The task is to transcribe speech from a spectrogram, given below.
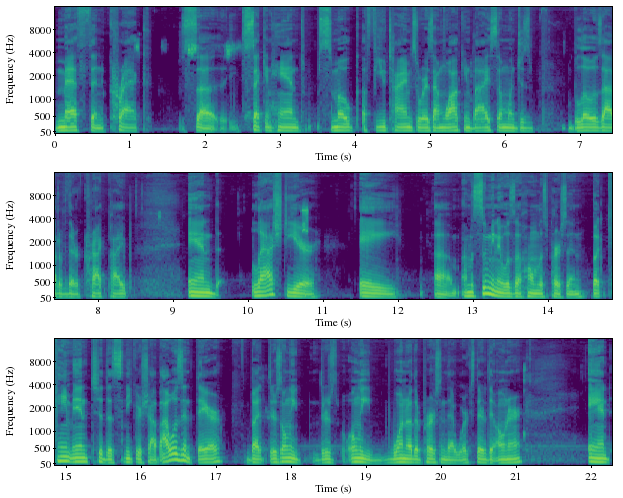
meth and crack, uh, secondhand smoke a few times. Whereas I'm walking by, someone just blows out of their crack pipe. And last year, a um, I'm assuming it was a homeless person, but came into the sneaker shop. I wasn't there, but there's only there's only one other person that works there, the owner, and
